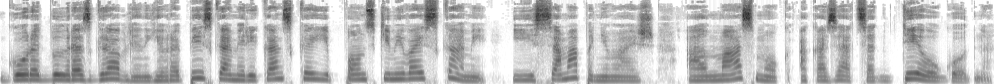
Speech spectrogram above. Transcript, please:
Город был разграблен европейско-американско-японскими войсками, и, сама понимаешь, алмаз мог оказаться где угодно.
